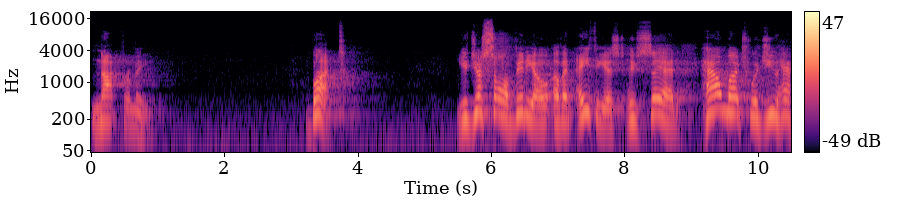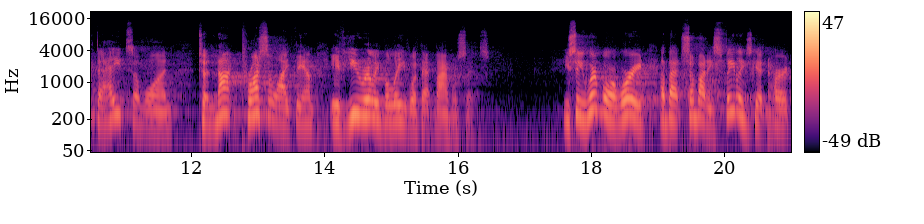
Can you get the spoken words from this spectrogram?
Not for me. But you just saw a video of an atheist who said, How much would you have to hate someone to not proselyte them if you really believe what that Bible says? You see, we're more worried about somebody's feelings getting hurt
